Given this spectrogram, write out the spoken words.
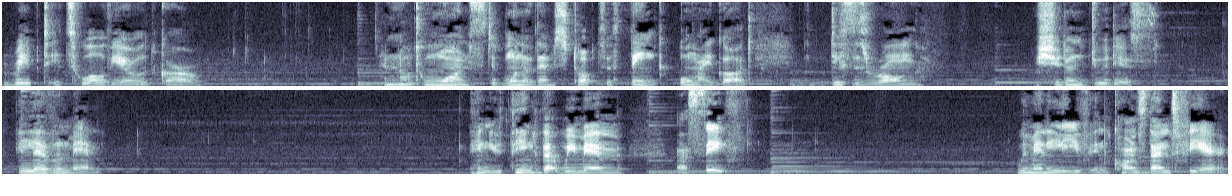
raped a 12 year old girl. And not once did one of them stop to think, oh my god, this is wrong. We shouldn't do this. 11 men. And you think that women are safe. Women live in constant fear.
